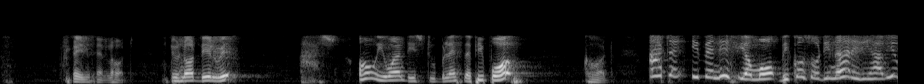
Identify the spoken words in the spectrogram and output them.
Praise the Lord. Do not deal with us. All we want is to bless the people of God. After, even if you're more, because ordinarily, have you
